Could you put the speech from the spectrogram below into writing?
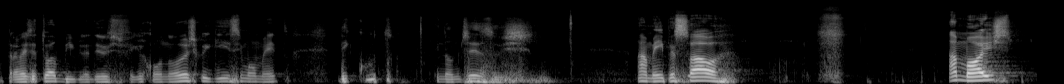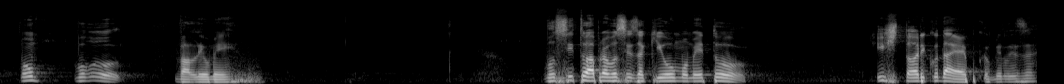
através da tua Bíblia, Deus. Fica conosco e guia esse momento de culto. Em nome de Jesus. Amém, pessoal. Amós. Vamos, vou, valeu, man. Vou situar para vocês aqui o momento histórico da época, beleza?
